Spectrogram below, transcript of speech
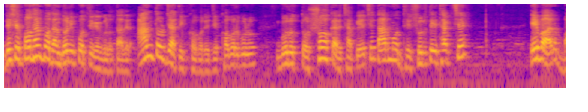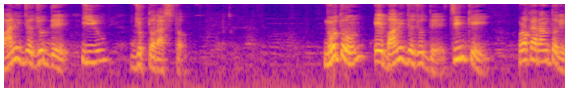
দেশের প্রধান প্রধান দৈনিক পত্রিকাগুলো তাদের আন্তর্জাতিক খবরে যে খবরগুলো গুরুত্ব সহকারে ছাপিয়েছে, তার মধ্যে শুরুতেই থাকছে এবার বাণিজ্য যুদ্ধে ইউ যুক্তরাষ্ট্র। নতুন এই বাণিজ্য যুদ্ধে চীনকেই প্রকারান্তরে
